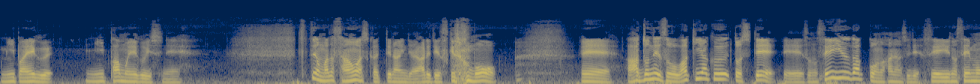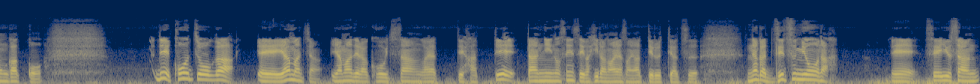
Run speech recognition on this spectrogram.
ミーパンえぐい。ミーパンもえぐいしね。つってもまだ3話しかやってないんで、あれですけども、えー、あとね、そう、脇役として、えー、その声優学校の話で、声優の専門学校。で、校長が、えー、山ちゃん、山寺孝一さんがやってはって、担任の先生が平野綾さんやってるってやつ。なんか絶妙な、えー、声優さん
